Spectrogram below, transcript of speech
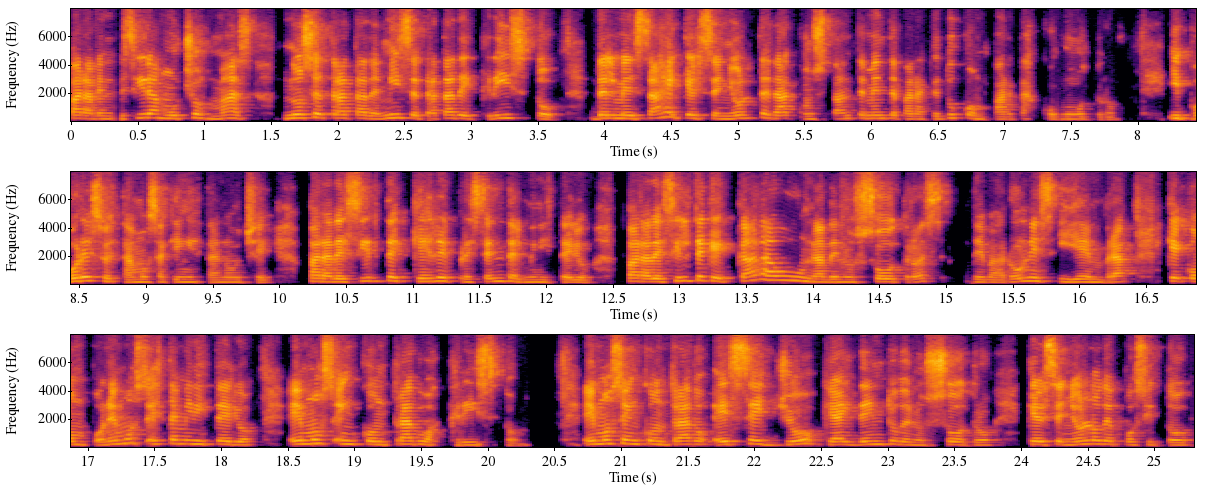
para bendecir a muchos más. No se trata de mí, se trata de Cristo, del mensaje que el Señor te da constantemente para que tú compartas con otro. Y por eso estamos aquí en esta noche, para decirte qué representa el ministerio, para decirte que cada una de nosotras, de varones y hembra, que componemos este ministerio, hemos encontrado a Cristo. Hemos encontrado ese yo que hay dentro de nosotros, que el Señor lo depositó.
